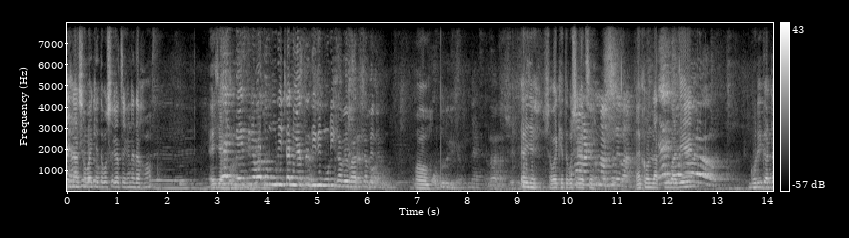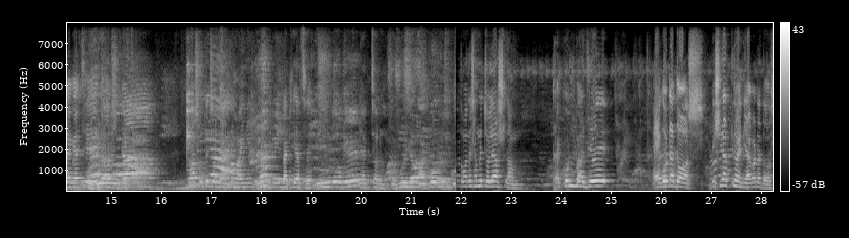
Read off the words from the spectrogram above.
ডিনার সবাই খেতে বসে গেছে এখানে দেখো। এই যে। মেসিনে বলতো মুড়িটা নিয়ে আসতে দিদি মুড়ি খাবে ভাত খাবে না। ও। এই যে সবাই খেতে বসে গেছে। এখন রাত্রি বাজে। ঘড়ি কাটা গেছে দশটা। দশ হতে চললে এখনও হয়নি বাকি আছে। যাক, চলো। তোমাদের সামনে চলে আসলাম। এখন বাজে এগারোটা দশ বেশি রাত্রি হয়নি এগারোটা দশ।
